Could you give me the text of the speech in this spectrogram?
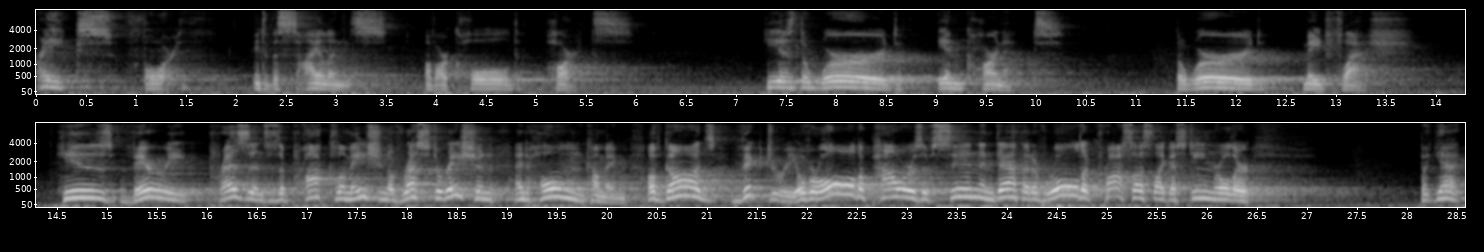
breaks forth into the silence of our cold hearts. He is the Word incarnate, the Word made flesh. His very presence is a proclamation of restoration and homecoming, of God's victory over all the powers of sin and death that have rolled across us like a steamroller. But yet,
